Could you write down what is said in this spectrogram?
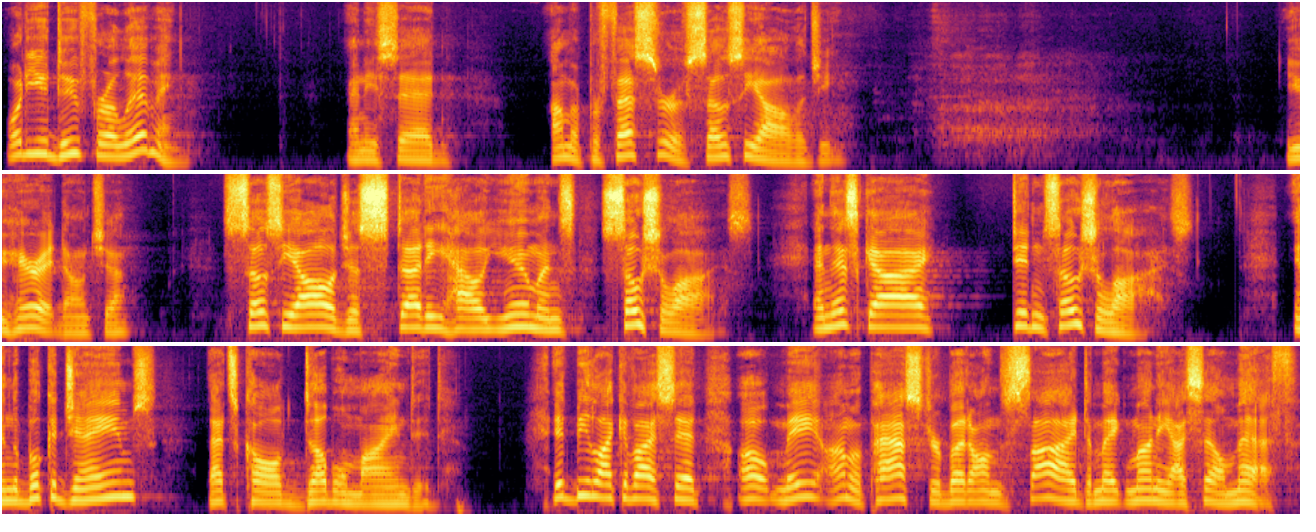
what do you do for a living? And he said, I'm a professor of sociology. You hear it, don't you? Sociologists study how humans socialize. And this guy didn't socialize. In the book of James, that's called double minded. It'd be like if I said, Oh, me, I'm a pastor, but on the side to make money, I sell meth.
